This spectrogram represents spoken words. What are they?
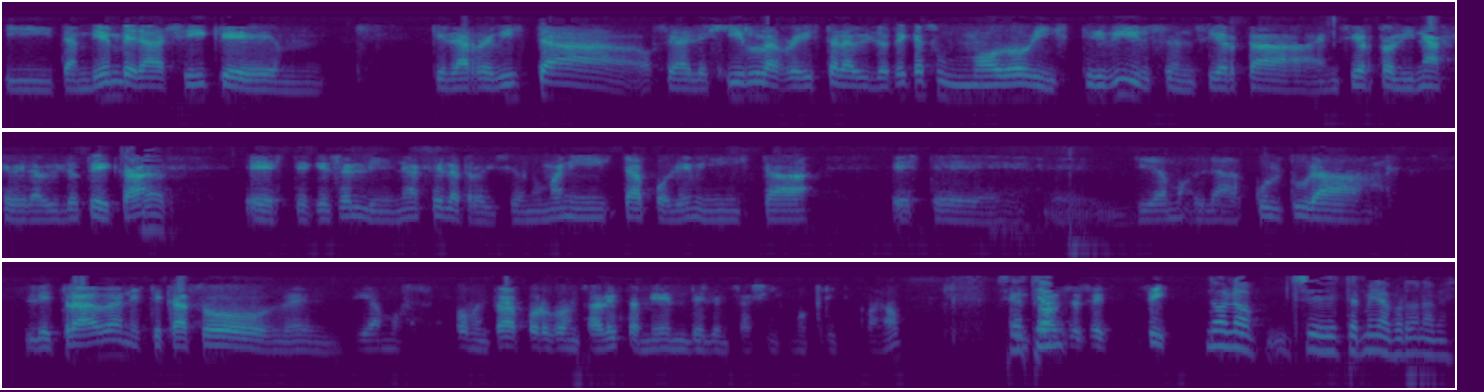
y también verá allí que, mm, que la revista, o sea, elegir la revista la biblioteca es un modo de inscribirse en cierta, en cierto linaje de la biblioteca este, que es el linaje de la tradición humanista, polemista, este, eh, digamos, de la cultura letrada, en este caso, eh, digamos, fomentada por González también del ensayismo crítico, ¿no? Entonces, eh, sí. No, no, se termina, perdóname.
